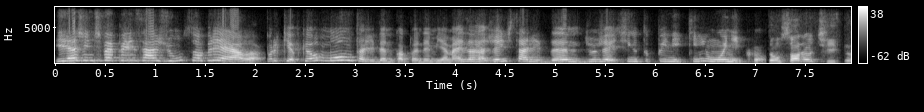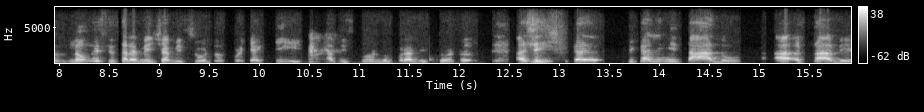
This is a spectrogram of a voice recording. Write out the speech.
E a gente vai pensar junto sobre ela. Por quê? Porque o mundo tá lidando com a pandemia, mas a gente tá lidando de um jeitinho tupiniquim único. São só notícias, não necessariamente absurdas, porque aqui, absurdo por absurdo, a gente fica, fica limitado. a- sabe,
